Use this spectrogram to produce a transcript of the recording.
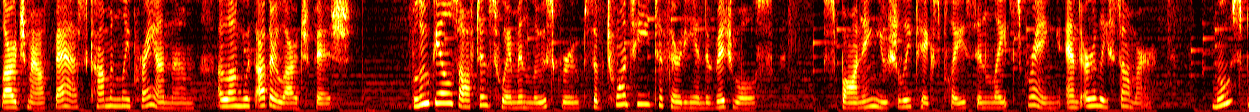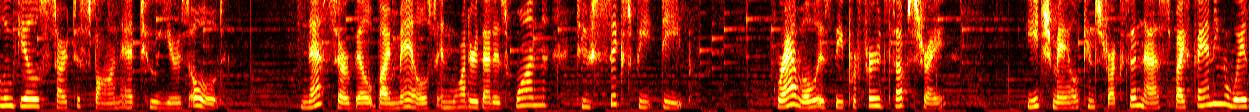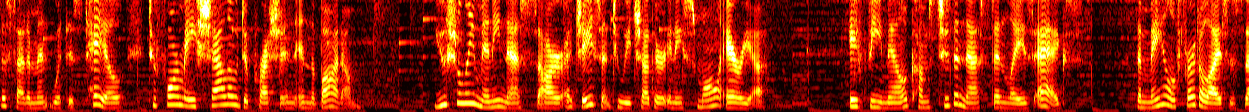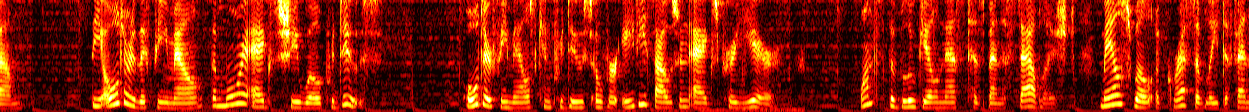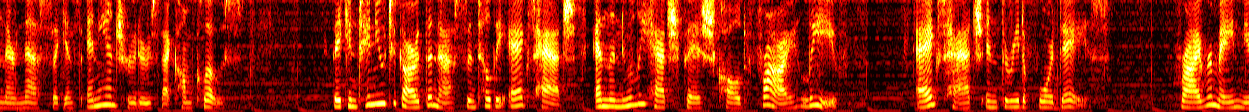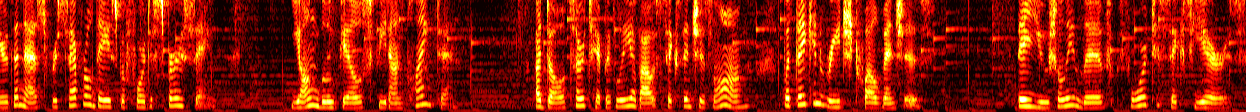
Largemouth bass commonly prey on them, along with other large fish. Bluegills often swim in loose groups of 20 to 30 individuals. Spawning usually takes place in late spring and early summer. Most bluegills start to spawn at 2 years old. Nests are built by males in water that is 1 to 6 feet deep. Gravel is the preferred substrate. Each male constructs a nest by fanning away the sediment with his tail to form a shallow depression in the bottom. Usually, many nests are adjacent to each other in a small area. A female comes to the nest and lays eggs. The male fertilizes them. The older the female, the more eggs she will produce. Older females can produce over 80,000 eggs per year. Once the bluegill nest has been established, males will aggressively defend their nests against any intruders that come close. They continue to guard the nest until the eggs hatch and the newly hatched fish called fry leave. Eggs hatch in three to four days. Fry remain near the nest for several days before dispersing. Young bluegills feed on plankton. Adults are typically about 6 inches long, but they can reach 12 inches. They usually live 4 to 6 years.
